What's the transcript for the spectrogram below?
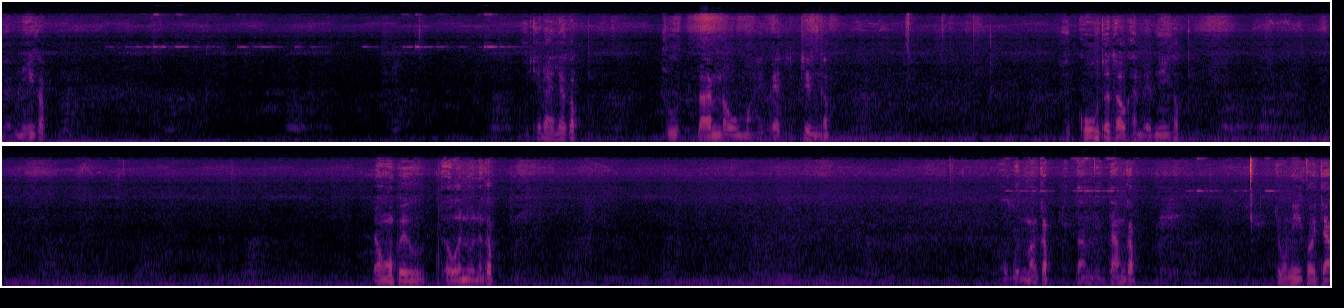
แบบนี้ครับ จะได้แล้วครับสูตรบ้านเราไม้แปดสิบเซนครับโค้งเท่าๆกันแบบนี้ครับ ลองเอาไปเอาอันนู้นนะครับขอบคุณมากครับตามติดตามครับช่วงนี้ก็จะ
